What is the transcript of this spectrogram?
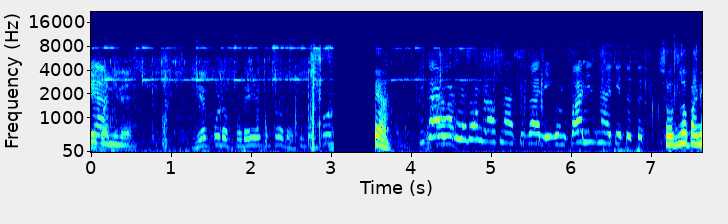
ती पाणी नाही घेऊन पाणीच नाही तिथं तर. शोधलं पाणी.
